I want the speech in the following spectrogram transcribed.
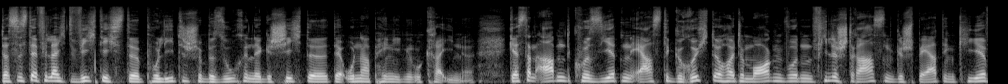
Das ist der vielleicht wichtigste politische Besuch in der Geschichte der unabhängigen Ukraine. Gestern Abend kursierten erste Gerüchte, heute Morgen wurden viele Straßen gesperrt in Kiew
